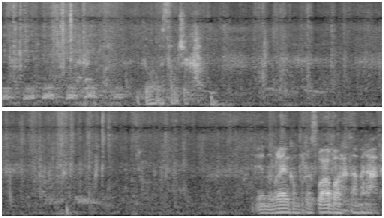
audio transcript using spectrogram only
I tu mamy samczyka. Jedną ręką trochę słabo, ale damy radę.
